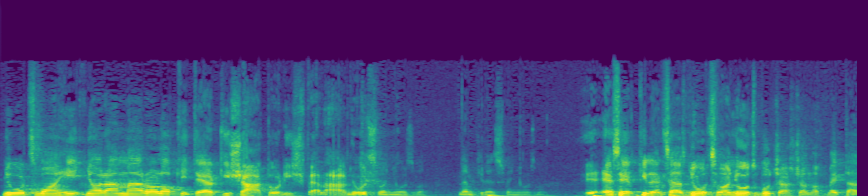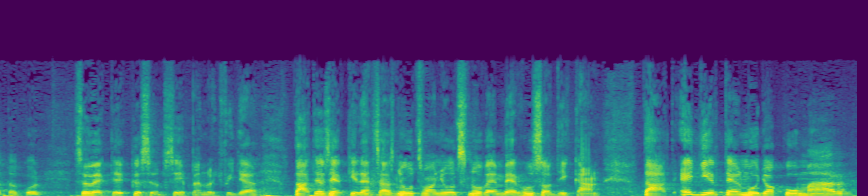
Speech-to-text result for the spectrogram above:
87 nyarán már a lakitelki sátor is felállt. 88-ban, nem 98-ban. 1988, bocsássanak meg, tehát akkor szövegték, köszönöm szépen, hogy figyel. Tehát 1988. november 20-án. Tehát egyértelmű, hogy akkor már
